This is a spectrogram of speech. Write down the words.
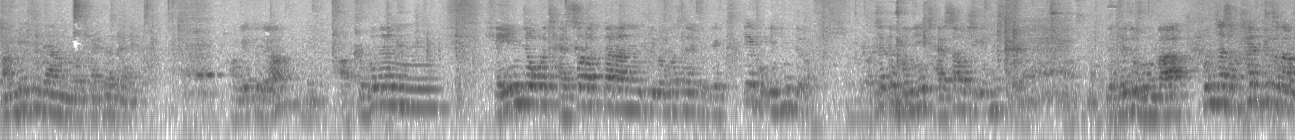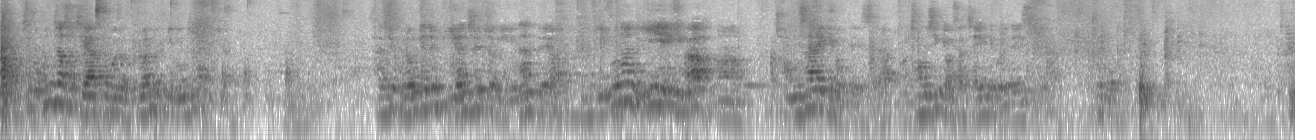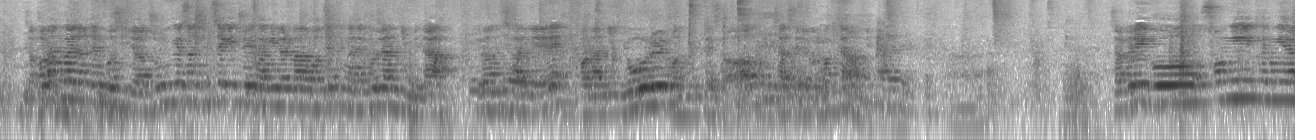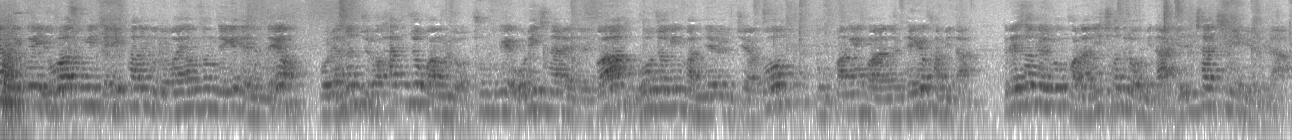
관계팀장 뭐잘 써네. 관객들이요. 아, 그분은 개인적으로 잘 썰었다라는 기록은 사실 그렇게 크게 보긴 힘들어. 어쨌든 본인이 잘 싸우시긴 했어요. 어, 근데 그래도 뭔가 혼자서 나오고 지금 혼자서 제압해보려 그런 느낌은 좀 없죠. 사실 그런 게 좀 비현실적이긴 한데요. 이분은 이 얘기가 어, 정사에 기록되어 있어요. 어, 정식 역사책에 기록되어 있습니다. 자, 거란과의 전쟁 보시죠. 중국에선 10세기 초에 당이 멸망하고 어쨌든 간에 혼란기입니다. 그런 사이에 거란이 요를 건국해서 검사 세력을 확장합니다. 자, 그리고 송이, 태릉이라는 이후에 요와 송이 대립하는 구도가 형성되게 되는데요. 고려는 주로 한족 왕조, 중국의 오리지널 애들과 우호적인 관계를 유지하고 북방의 거란을 배격합니다. 그래서 결국 거란이 쳐들어옵니다. 1차 침입입니다.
